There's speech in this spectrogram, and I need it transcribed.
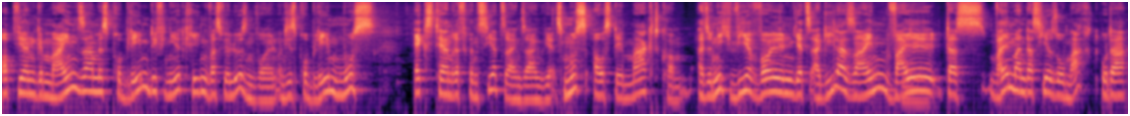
ob wir ein gemeinsames Problem definiert kriegen, was wir lösen wollen. Und dieses Problem muss extern referenziert sein, sagen wir. Es muss aus dem Markt kommen. Also nicht wir wollen jetzt agiler sein, weil mhm. das, weil man das hier so macht oder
